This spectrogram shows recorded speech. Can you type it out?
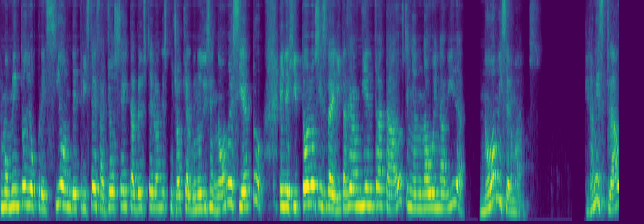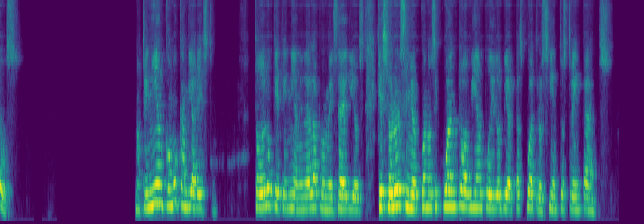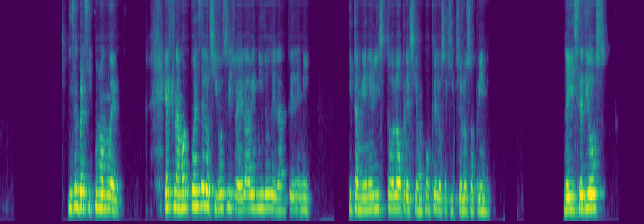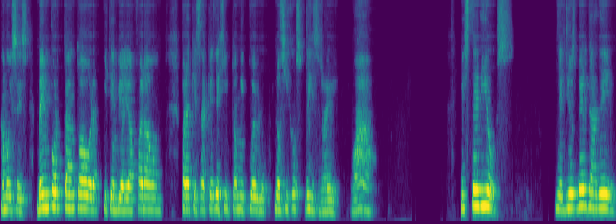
momento de opresión, de tristeza. Yo sé, y tal vez ustedes lo han escuchado, que algunos dicen, no, no es cierto. En Egipto los israelitas eran bien tratados, tenían una buena vida. No, mis hermanos. Eran esclavos. No tenían cómo cambiar esto. Todo lo que tenían era la promesa de Dios, que solo el Señor conoce cuánto habían podido olvidar tras 430 años. Dice el versículo 9. El clamor pues de los hijos de Israel ha venido delante de mí y también he visto la opresión con que los egipcios los oprimen. Le dice Dios a Moisés, ven por tanto ahora y te enviaré a Faraón para que saques de Egipto a mi pueblo, los hijos de Israel. ¡Wow! Este Dios, el Dios verdadero,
